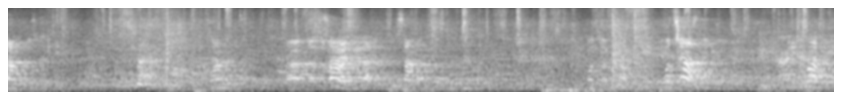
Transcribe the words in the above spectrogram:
Сам это заходи. Сам это. Сам. Сам. Вот так. Вот сейчас на него. Перехватывай.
